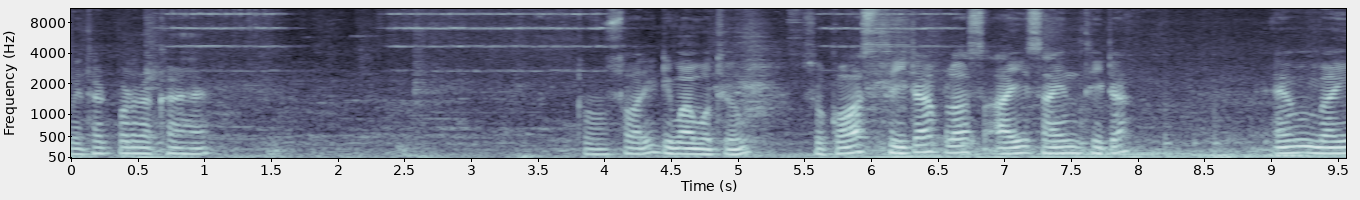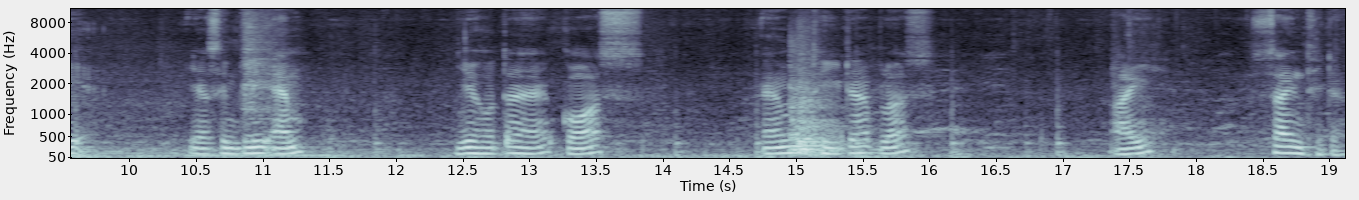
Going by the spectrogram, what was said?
मेथड पढ़ रखा है। तो sorry De Moivre theorem. So cos theta plus i sine theta m by या सिंपली एम ये होता है cos m theta plus i sine theta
